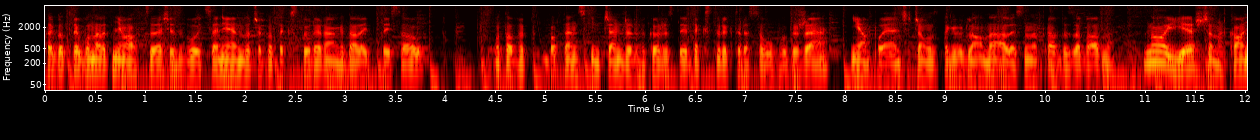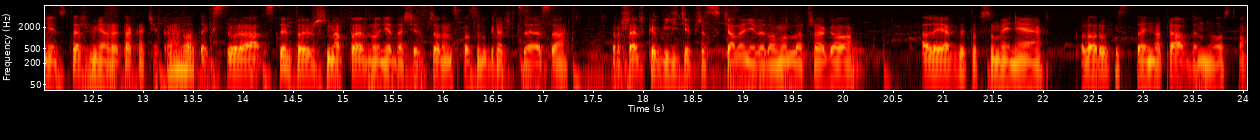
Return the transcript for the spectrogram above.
Tego trybu nawet nie ma w CS-ie dwójce. Nie wiem dlaczego tekstury rank dalej tutaj są. Bo, to bo ten skin changer wykorzystuje tekstury, które są w grze. Nie mam pojęcia czemu to tak wygląda, ale jest to naprawdę zabawne. No i jeszcze na koniec też w miarę taka ciekawa tekstura. Z tym to już na pewno nie da się w żaden sposób grać w CS-a. Troszeczkę widzicie przez ścianę, nie wiadomo dlaczego. Ale jakby to w sumie nie. Kolorów jest tutaj naprawdę mnóstwo.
